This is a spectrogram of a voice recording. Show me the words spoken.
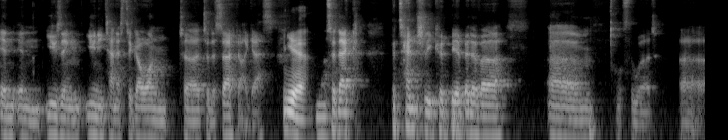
in in using uni tennis to go on to to the circuit, I guess. Yeah. So there potentially could be a bit of a um, what's the word? Uh,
